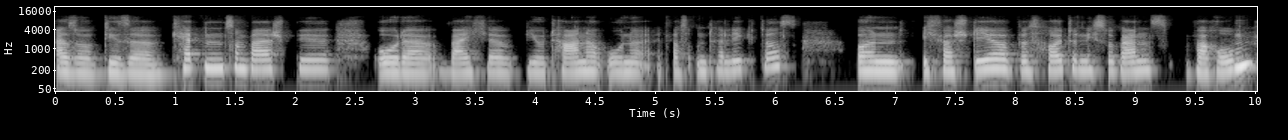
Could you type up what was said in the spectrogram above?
Also diese Ketten zum Beispiel oder weiche Biotane ohne etwas Unterlegtes. Und ich verstehe bis heute nicht so ganz, warum,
